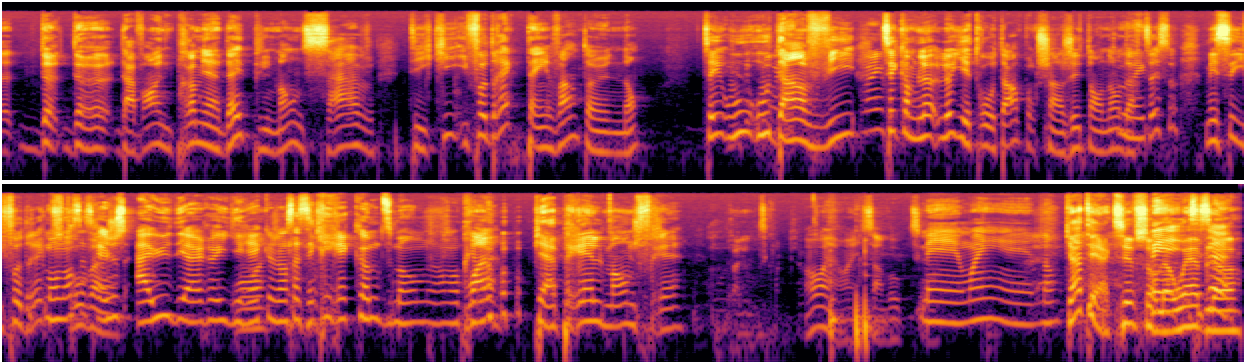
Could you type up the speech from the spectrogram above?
euh, de- de- d'avoir une première date, puis le monde savent t'es qui. Il faudrait que tu inventes un nom. Tu sais, ou, ou d'envie. Ouais. Tu sais, comme là, là, il est trop tard pour changer ton nom d'artiste, mais c'est- il faudrait que Mon tu nom, ça serait un- juste A-U-D-R-E-Y. Ouais. Genre, ça s'écrirait comme du monde, genre, mon prénom. Puis après, le monde ferait. Ah ouais, ouais, il s'en va au petit Mais, ouais, euh, non. Quand t'es actif sur Mais le web, ça. là,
